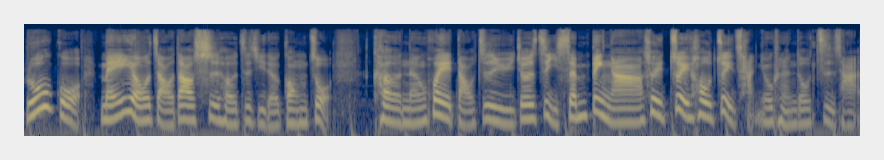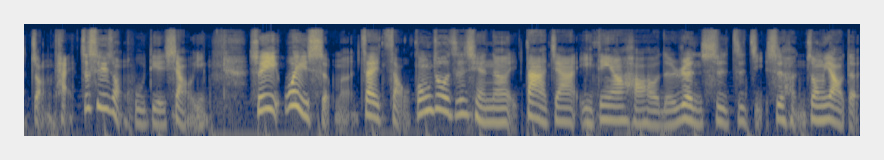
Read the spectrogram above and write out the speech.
如果没有找到适合自己的工作。可能会导致于就是自己生病啊，所以最后最惨有可能都自杀的状态，这是一种蝴蝶效应。所以为什么在找工作之前呢，大家一定要好好的认识自己是很重要的。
